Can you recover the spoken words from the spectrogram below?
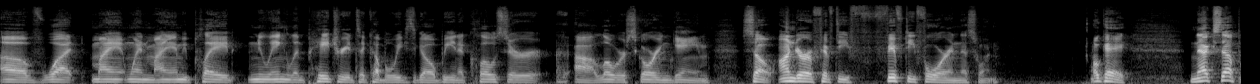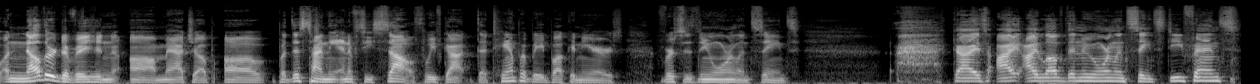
of what my when Miami played New England Patriots a couple weeks ago, being a closer, uh, lower scoring game. So under a 50 54 in this one. Okay, next up, another division uh, matchup, uh, but this time the NFC South. We've got the Tampa Bay Buccaneers versus New Orleans Saints. Guys, I, I love the New Orleans Saints defense.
